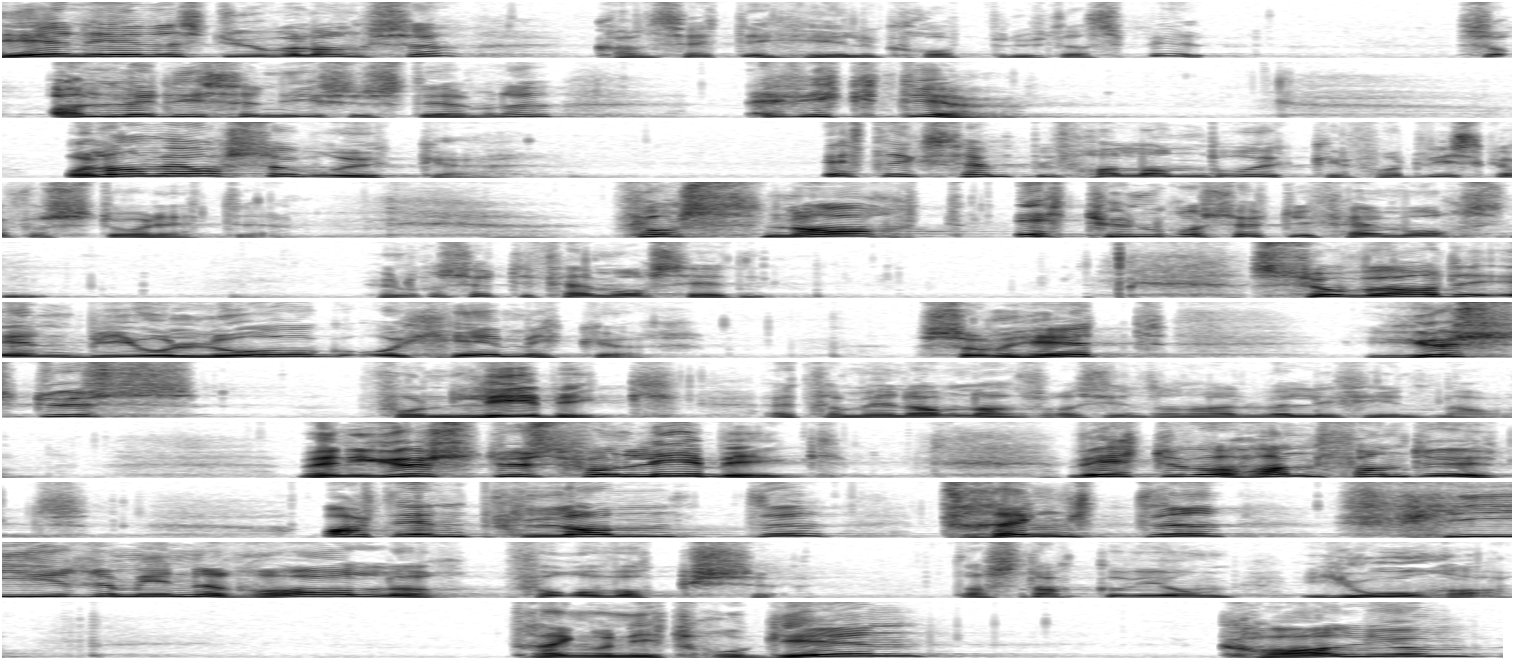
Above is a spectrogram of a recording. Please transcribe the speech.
En eneste ubalanse kan sette hele kroppen ut av spill. Så alle disse ni systemene er viktige. Og La meg også bruke et eksempel fra landbruket for at vi skal forstå dette. For snart 175 år siden, 175 år siden så var det en biolog og kjemiker som het Justus von Liebig. Jeg tar med navnet hans, for jeg synes han har et veldig fint navn. Men Justus von Liebig, vet du hva han fant ut? At en plante trengte fire mineraler for å vokse. Da snakker vi om jorda. Trenger nitrogen, kalium,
